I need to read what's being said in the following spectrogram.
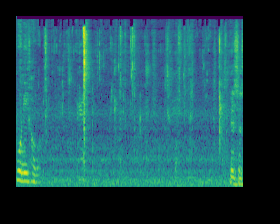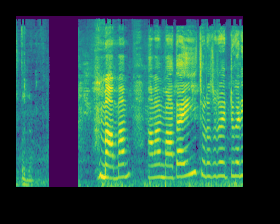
পনির খাব শেষ করে মামাম আমার মাথায় ছোট ছোট একটুখানি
